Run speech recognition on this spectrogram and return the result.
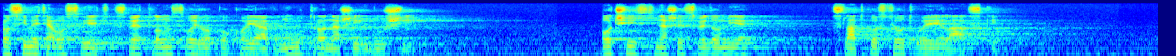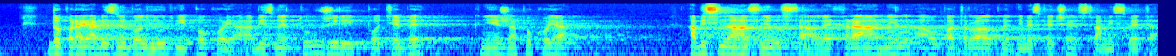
Prosíme ťa osvieť svetlom svojho pokoja vnútro našich duší. Očísť naše svedomie sladkosťou Tvojej lásky. Dopraj, aby sme boli ľuďmi pokoja, aby sme túžili po Tebe, knieža pokoja, aby si nás neustále chránil a opatroval pred nebezpečenstvami sveta.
